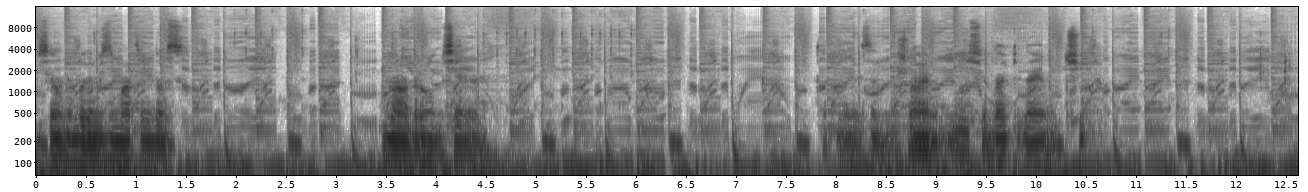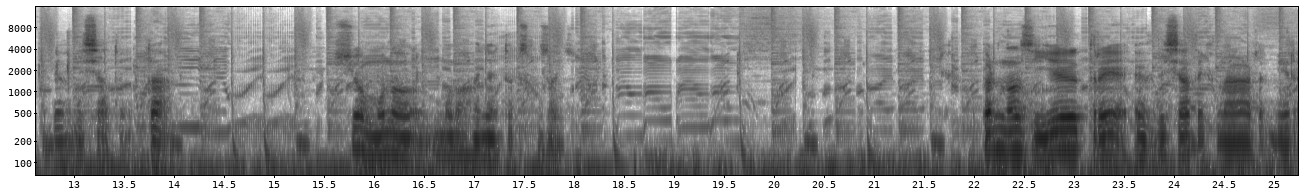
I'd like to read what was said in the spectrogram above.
Все, не будемо знімати відос. На другому сервері. Так, мы загружаем и сюда кидаем. Теперь в десятую. Так. Все, моно, моно гонять, так сказать. Тепер у нас є 3 F10 на Радмір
